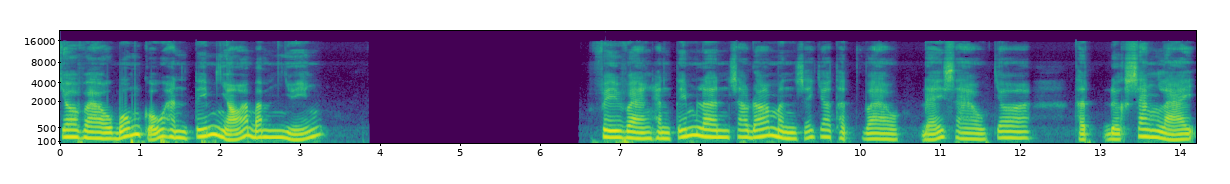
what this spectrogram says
Cho vào bốn củ hành tím nhỏ băm nhuyễn. Phi vàng hành tím lên, sau đó mình sẽ cho thịt vào để xào cho thịt được săn lại.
